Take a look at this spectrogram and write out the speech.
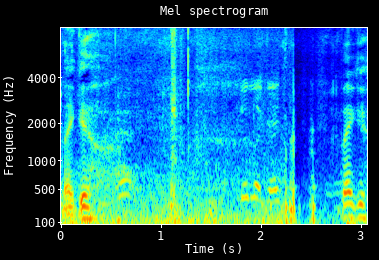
Thank you. Thank you.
